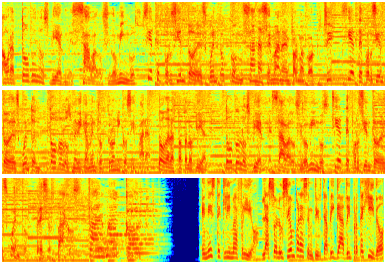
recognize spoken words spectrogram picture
Ahora todos los viernes, sábados y domingos, 7% de descuento con Sana Semana en Farmacorp. Sí, 7% de descuento en todos los medicamentos crónicos y para todas las patologías. Todos los viernes, sábados y domingos, 7% de descuento. Precios bajos. Farmacorp. En este clima frío, la solución para sentirte abrigado y protegido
